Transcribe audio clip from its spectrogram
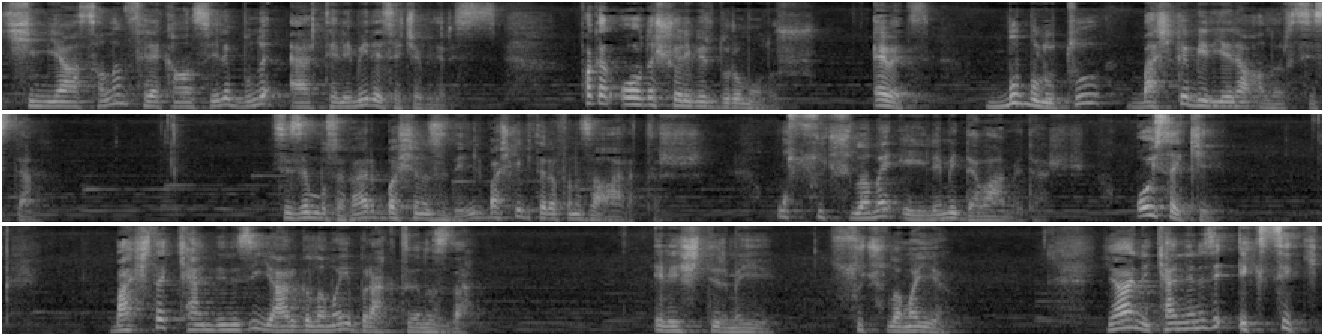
kimyasalın frekansıyla bunu ertelemeyi de seçebiliriz. Fakat orada şöyle bir durum olur. Evet, bu bulutu başka bir yere alır sistem. Sizin bu sefer başınızı değil başka bir tarafınızı ağrıtır. O suçlama eylemi devam eder. Oysa ki başta kendinizi yargılamayı bıraktığınızda eleştirmeyi, suçlamayı, yani kendinizi eksik,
